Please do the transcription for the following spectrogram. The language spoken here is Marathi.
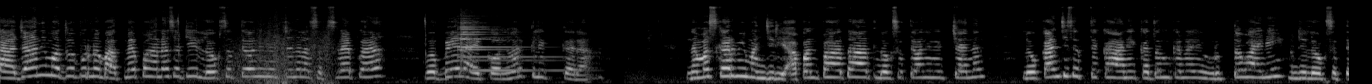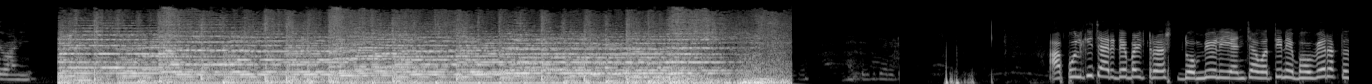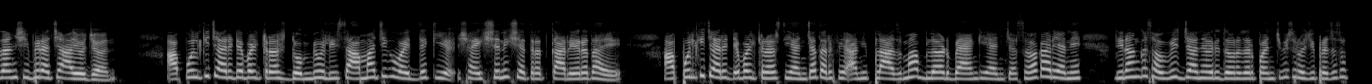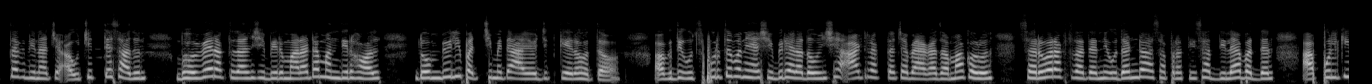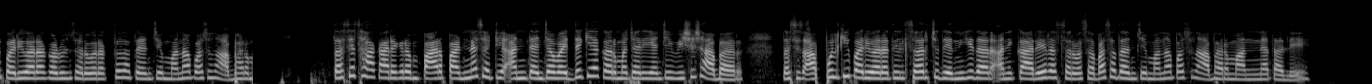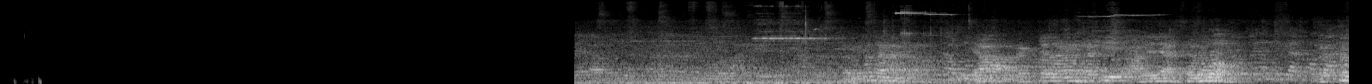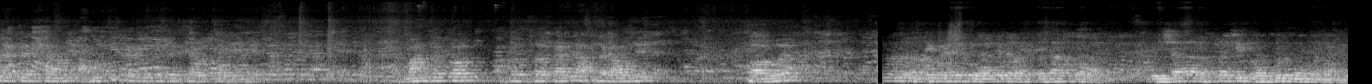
ताज्या आणि महत्त्वपूर्ण बातम्या पाहण्यासाठी लोकसत्यवाणी न्यूज चॅनलला सबस्क्राईब करा व बेल आयकॉनवर क्लिक करा. नमस्कार मी मंजिरी. आपण पाहत आहात लोकसत्यवाणी न्यूज चॅनल. लोकांची सत्य कहाणी कथन करणारी वृत्तवाहिनी म्हणजे लोकसत्यवाणी. आपुलकी चॅरिटेबल ट्रस्ट डोंबिवली यांच्या वतीने भव्य रक्तदान शिबिराचे आयोजन. आपुलकी चॅरिटेबल ट्रस्ट डोंबिवली सामाजिक वैद्यकीय शैक्षणिक क्षेत्रात कार्यरत आहे. आपुलकी चॅरिटेबल ट्रस्ट यांच्यातर्फे आणि प्लाझ्मा ब्लड बँक यांच्या सहकार्याने दिनांक सव्वीस जानेवारी दोन हजार पंचवीस रोजी प्रजासत्ताक दिनाचे औचित्य साधून भव्य रक्तदान शिबिर मराठा मंदिर हॉल डोंबिवली पश्चिम येथे आयोजित केलं होतं. अगदी उत्स्फूर्तपणे या शिबिराला दोनशे आठ रक्ताच्या बॅगा जमा करून सर्व रक्तदात्यांनी उदंड असा प्रतिसाद दिल्याबद्दल आपुलकी परिवाराकडून सर्व रक्तदात्यांचे मनापासून आभार तसेच हा कार्यक्रम पार पाडण्यासाठी आणि त्यांच्या वैद्यकीय कर्मचारी यांचे विशेष आभार. तसेच आपुलकी परिवारातील सर्च देणगीदार आणि कार्यरत सर्व सभासदांचे मनापासून आभार मानण्यात आले. रक्तदानासाठी आलेल्या सर्व रक्तदात्यांचा आम्ही आहुती करण्याच्या वतीने सन्मान करतो. आपलं सहकार्य आपल्या गावाने स्वागत प्रत्येकाने रक्तदान देशाला रक्ताची भरपूर गरज आहे.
